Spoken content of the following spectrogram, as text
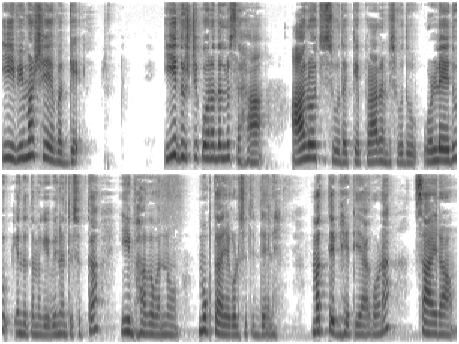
ಈ ವಿಮರ್ಶೆಯ ಬಗ್ಗೆ, ಈ ದೃಷ್ಟಿಕೋನದಲ್ಲೂ ಸಹ ಆಲೋಚಿಸುವುದಕ್ಕೆ ಪ್ರಾರಂಭಿಸುವುದು ಒಳ್ಳೆಯದು ಎಂದು ತಮಗೆ ವಿನಂತಿಸುತ್ತಾ ಈ ಭಾಗವನ್ನು ಮುಕ್ತಾಯಗೊಳಿಸುತ್ತಿದ್ದೇನೆ. ಮತ್ತೆ ಭೇಟಿಯಾಗೋಣ. ಸಾಯಿರಾಮ್.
